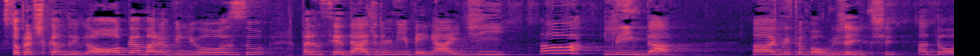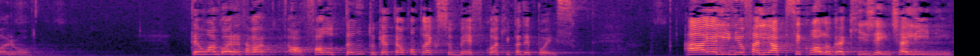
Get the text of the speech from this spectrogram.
Estou praticando yoga, maravilhoso, para ansiedade dormir bem. Ai, Di, oh, linda! Ai, muito bom, gente. Adoro. Então agora eu tava, ó, falo tanto que até o complexo B ficou aqui para depois. Ai, Aline, eu falei a psicóloga aqui, gente, Aline,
